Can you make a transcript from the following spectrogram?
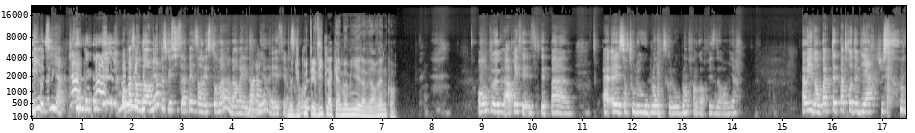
Oui, aussi. on va s'endormir parce que si ça pèse dans l'estomac, ben, on va aller Voilà. dormir et c'est Ah, Mais du coup, t'évites la camomille et la verveine, quoi. On peut. Après, c'est c'est peut-être pas. euh, et surtout le houblon, parce que le houblon fait encore plus dormir. Ah oui, donc peut-être pas trop de bière, justement.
